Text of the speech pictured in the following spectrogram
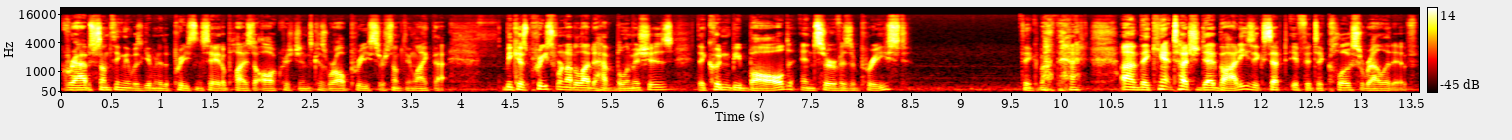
grab something that was given to the priest and say it applies to all Christians because we're all priests or something like that. Because priests were not allowed to have blemishes, they couldn't be bald and serve as a priest. Think about that. Um, they can't touch dead bodies except if it's a close relative.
